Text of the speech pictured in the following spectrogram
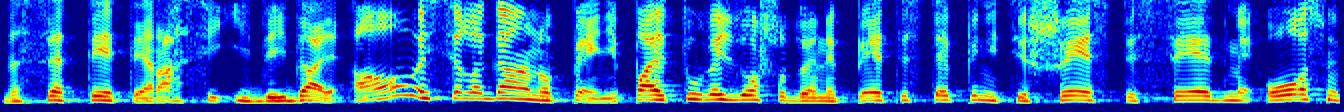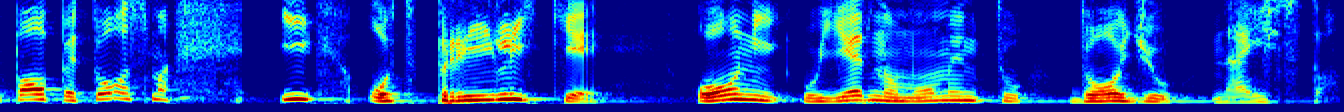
da se te terasi ide i dalje. A ovaj se lagano penje, pa je tu već došlo do jedne pete stepenice, šeste, sedme, osme, pa opet osma i otprilike oni u jednom momentu dođu na isto.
